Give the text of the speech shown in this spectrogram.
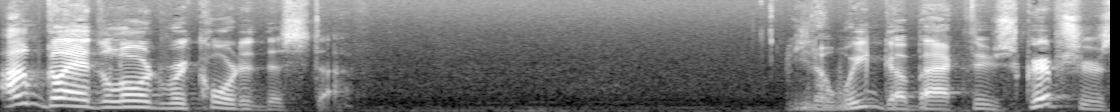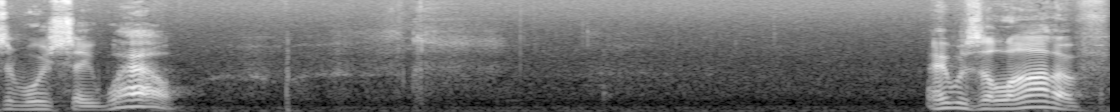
I'm glad the Lord recorded this stuff. You know, we can go back through scriptures and we see, wow, it was a lot of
